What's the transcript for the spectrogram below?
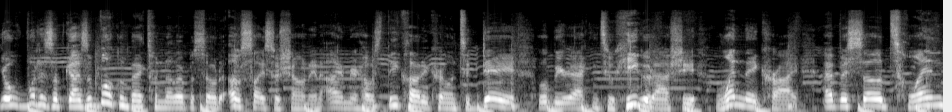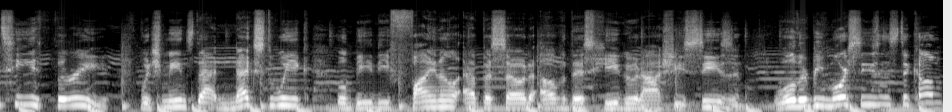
Yo, what is up guys and welcome back to another episode of Slice of Shonen. I am your host, The Cloudy Crow, and today we'll be reacting to Higurashi When They Cry, episode 23, which means that next week will be the final episode of this Higurashi season. Will there be more seasons to come?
